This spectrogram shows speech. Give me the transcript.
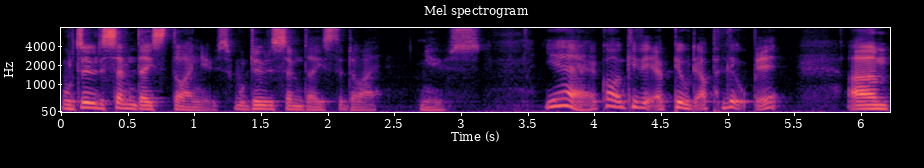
we'll do the 7 Days to Die news. We'll do the 7 Days to Die news. Yeah, I've got to give it a build up a little bit. Um,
